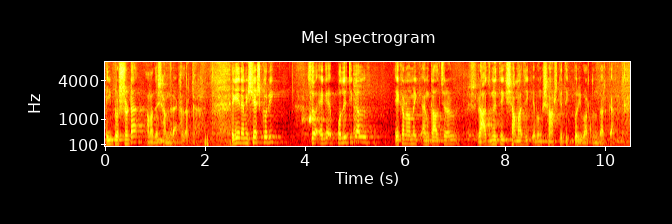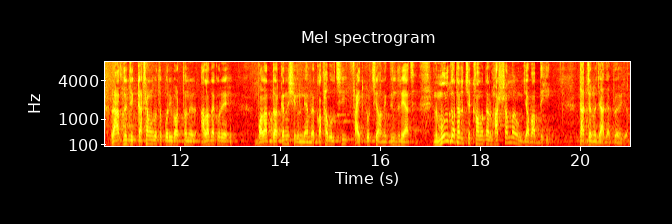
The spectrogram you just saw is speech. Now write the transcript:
এই প্রশ্নটা আমাদের সামনে রাখা দরকার। এগেইন আমি শেষ করি। So again political economic and cultural রাজনৈতিক, সামাজিক এবং সাংস্কৃতিক পরিবর্তন দরকার। রাজনৈতিক কাঠামোগত পরিবর্তনের আলাদা করে বলার দরকার নেই, সেগুলো নিয়ে আমরা কথা বলছি ফাইট করছি অনেক দিন ধরে আছে। কিন্তু মূল কথা হচ্ছে ক্ষমতার ভারসাম্য এবং জবাবদিহি, তার জন্য যা যা প্রয়োজন।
